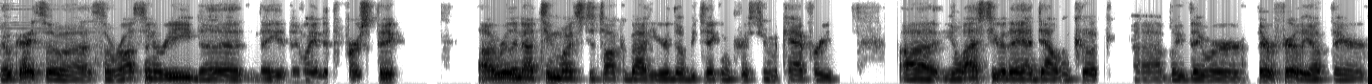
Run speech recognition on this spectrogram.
Okay, so uh, so Ross and Reed, uh, they they landed the first pick. Uh, really, not too much to talk about here. They'll be taking Christian McCaffrey. Uh, you know, last year they had Dalvin Cook. Uh, I believe they were they were fairly up there.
